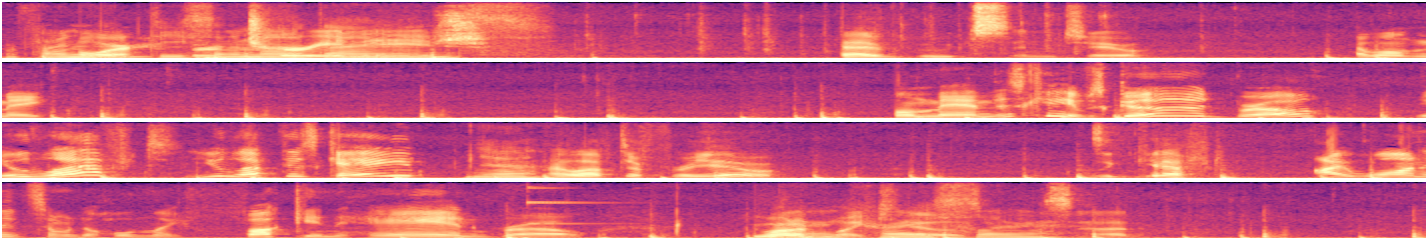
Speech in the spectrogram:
We're finding Or a decent amount of Arcturian Age. I have boots in two. I won't make. Oh man, this cave's good, bro. You left? You left this cave? Yeah. I left it for you. It's a gift. I wanted someone to hold my fucking hand, bro. You wanted Mary my tails, like you Chrysler. said.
